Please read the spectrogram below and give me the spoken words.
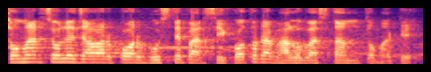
তোমার চলে যাওয়ার পর বুঝতে পারছি কতটা ভালোবাসতাম তোমাকে।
